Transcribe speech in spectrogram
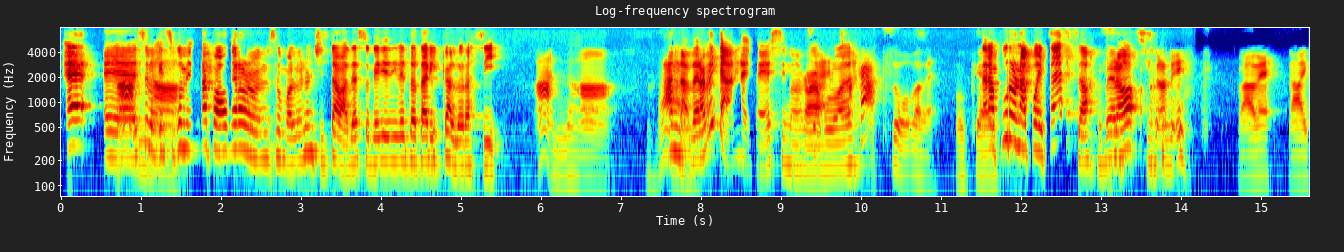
eh, eh, Anna. solo che siccome era povera, non- insomma, lui non ci stava, adesso che è diventata ricca, allora sì. Anna. Anna, veramente Anna è pessima, Cioè, cavolo, ma eh. cazzo, vabbè, ok. Era pure una poetessa, però Sinceramente, vabbè, dai.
